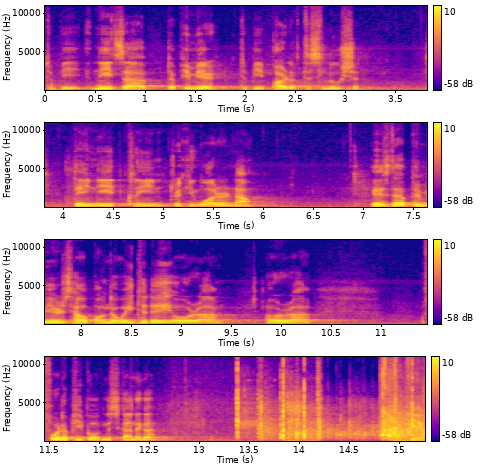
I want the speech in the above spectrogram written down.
to be needs uh, the Premier to be part of the solution. They need clean drinking water now. Is the Premier's help on the way today or, uh, or uh, for the people of Neskantaga? Thank you.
